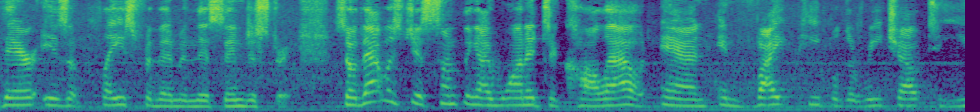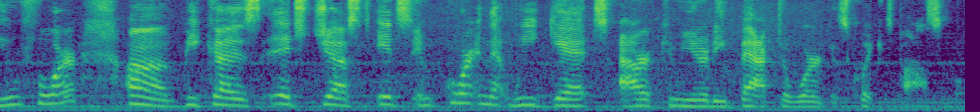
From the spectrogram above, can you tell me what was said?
there is a place for them in this industry. So that was just something I wanted to call out and invite people to reach out to you for um, because it's just, it's important that we get our community back to work as quick as possible.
